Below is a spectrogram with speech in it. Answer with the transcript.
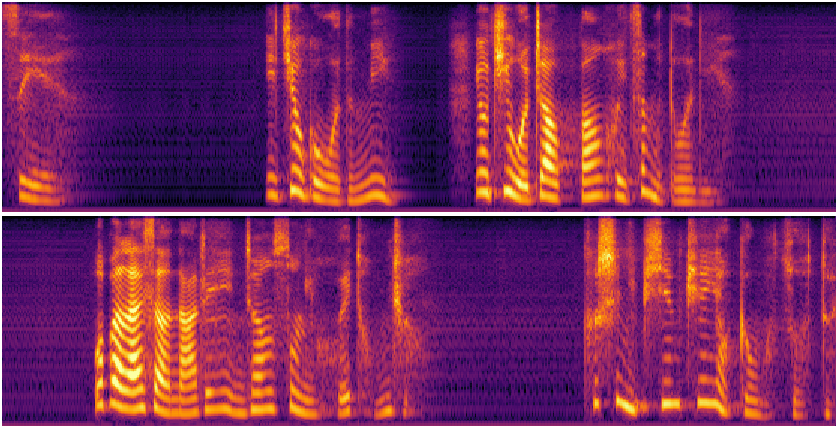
四爷，你救过我的命，又替我照顾帮会这么多年。我本来想拿着印章送你回同城，可是你偏偏要跟我作对。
